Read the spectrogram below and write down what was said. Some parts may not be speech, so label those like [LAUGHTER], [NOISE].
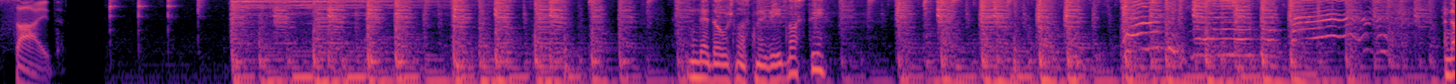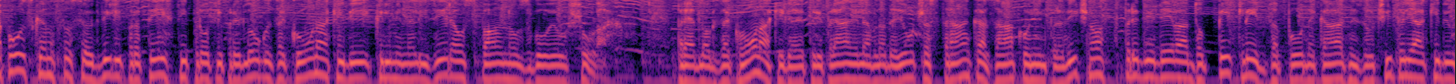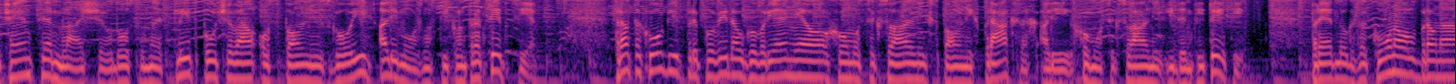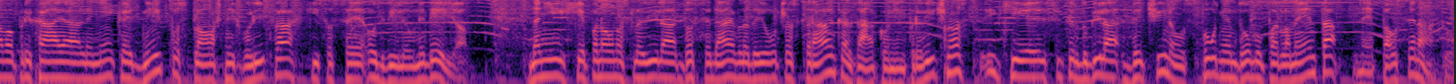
Side. Nedolžnost nevednosti. Na Polskem so se odvili protesti proti predlogu zakona, ki bi kriminaliziral spolno vzgojo v šolah. Predlog zakona, ki ga je pripravila vladajoča stranka Zakon in pravičnost, predvideva do pet let zaporne kazni za učitelja, ki bi učence mlajše od 18 let poučeval o spolni vzgoji ali možnosti kontracepcije. Prav tako bi prepovedal govorjenje o homoseksualnih spolnih praksah ali homoseksualni identiteti. Predlog zakona v obravnavo prihaja le nekaj dni po splošnih volitvah, ki so se odvile v nedeljo. Na njih je ponovno slavila dosedaj vladajoča stranka Zakon in pravičnost, ki je sicer dobila večino v spodnjem domu parlamenta, ne pa v senatu.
